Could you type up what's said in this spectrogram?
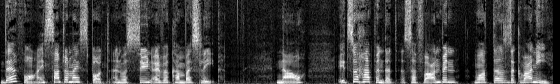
Therefore, I sat on my spot and was soon overcome by sleep. Now, it so happened that Safwan bin Mu'attal Zakwani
